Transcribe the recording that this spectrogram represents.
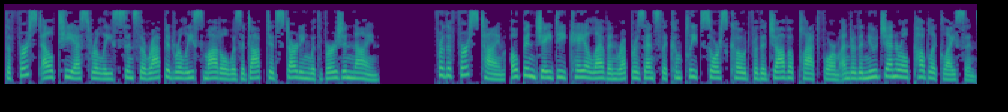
the first LTS release since the rapid release model was adopted starting with version 9. For the first time, OpenJDK11 represents the complete source code for the Java platform under the new general public license,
